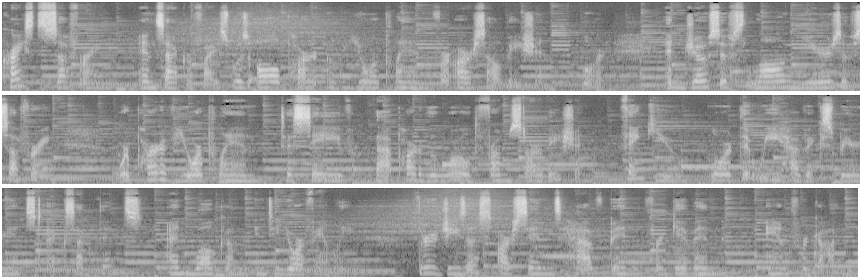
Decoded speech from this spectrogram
Christ's suffering and sacrifice was all part of your plan for our salvation, Lord, and Joseph's long years of suffering were part of your plan to save that part of the world from starvation. Thank you, Lord, that we have experienced acceptance and welcome into your family. Through Jesus, our sins have been forgiven and forgotten.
